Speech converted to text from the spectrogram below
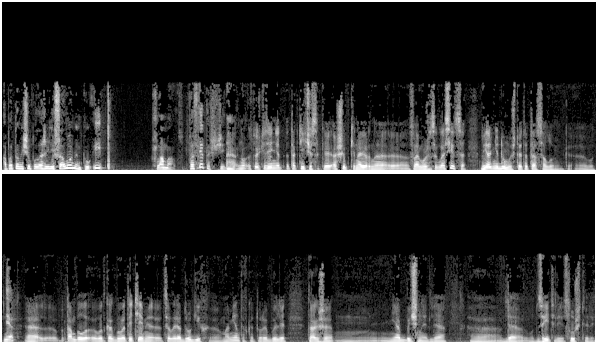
а потом еще положили соломинку, и вас нет ощущения? Ну, с точки зрения тактической ошибки, наверное, с вами можно согласиться, но я не думаю, что это та соломинка. Вот. Нет. Там был вот как бы в этой теме целый ряд других моментов, которые были также необычные для, для вот, зрителей, слушателей.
